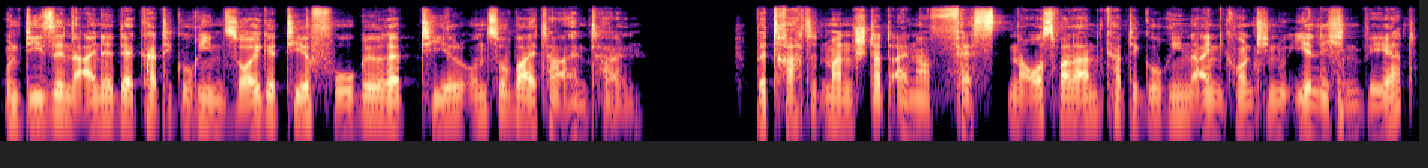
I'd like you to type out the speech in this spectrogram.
und diese in eine der Kategorien Säugetier, Vogel, Reptil und so weiter einteilen. Betrachtet man statt einer festen Auswahl an Kategorien einen kontinuierlichen Wert,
